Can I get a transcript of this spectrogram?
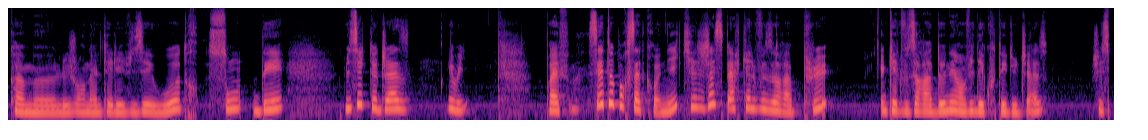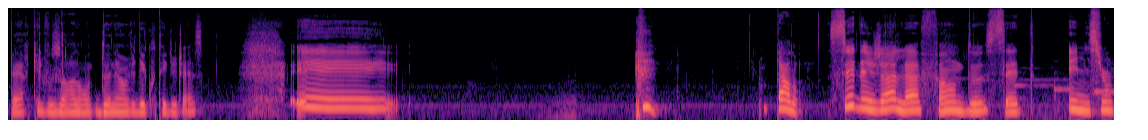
comme euh, le journal télévisé ou autres, sont des musiques de jazz. Et oui. Bref, c'est tout pour cette chronique. J'espère qu'elle vous aura plu qu'elle vous aura donné envie d'écouter du jazz. J'espère qu'elle vous aura donné envie d'écouter du jazz. Et... Pardon, c'est déjà la fin de cette émission.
